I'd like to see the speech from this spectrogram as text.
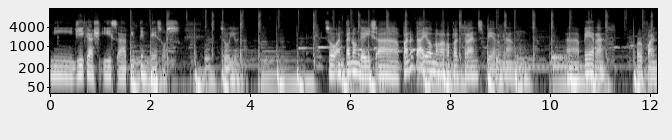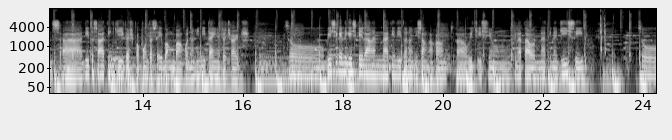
ni GCash is uh, 15 pesos. So, yun. So, ang tanong guys, uh, paano tayo makakapag-transfer ng uh, pera or funds uh, dito sa ating GCash papunta sa ibang bangko nang hindi tayo na-charge? So, basically guys, kailangan natin dito ng isang account uh, which is yung tinatawag natin na GSave So,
